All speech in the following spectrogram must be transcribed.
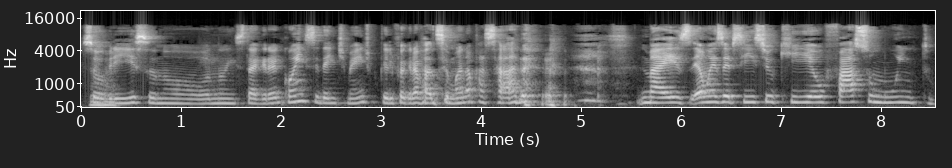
sobre uhum. isso no, no Instagram, coincidentemente, porque ele foi gravado semana passada. Mas é um exercício que eu faço muito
